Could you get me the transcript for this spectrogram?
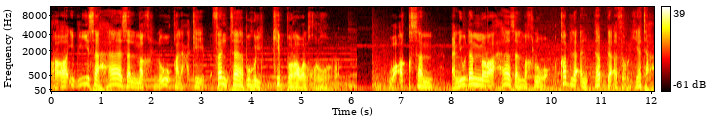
رأى إبليس هذا المخلوق العجيب فانتابه الكبر والغرور. وأقسم أن يدمر هذا المخلوق قبل أن تبدأ ذريته.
